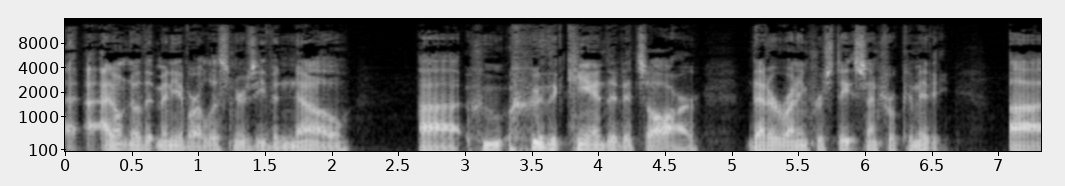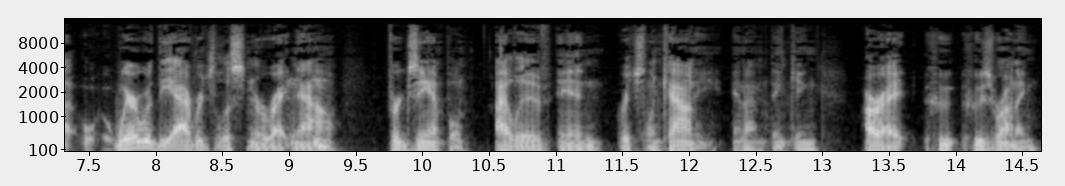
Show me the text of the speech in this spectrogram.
I, I don't know that many of our listeners even know uh, who who the candidates are that are running for state central committee. Uh, where would the average listener right now, for example, I live in Richland County, and I'm thinking, all right, who, who's running?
